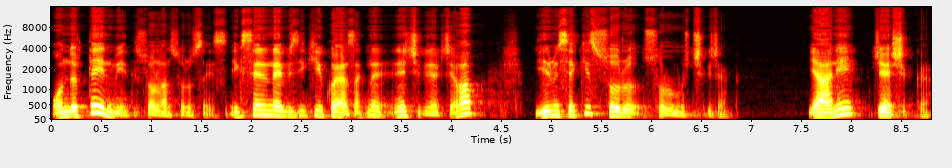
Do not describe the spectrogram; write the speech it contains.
14 değil miydi sorulan soru sayısı? X yerine biz 2'yi koyarsak ne, ne çıkacak cevap? 28 soru sorulmuş çıkacak. Yani C şıkkı.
